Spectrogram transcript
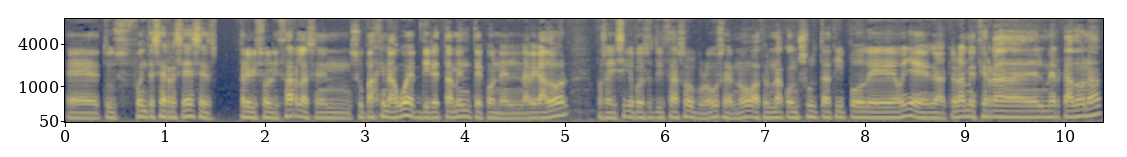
eh, tus fuentes RSS, previsualizarlas en su página web directamente con el navegador, pues ahí sí que puedes utilizar solo browser, ¿no? hacer una consulta tipo de, oye, ¿a qué hora me cierra el Mercadona?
